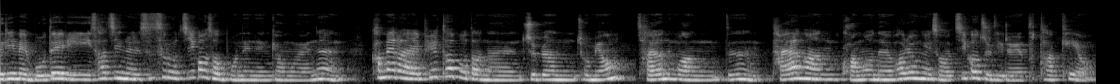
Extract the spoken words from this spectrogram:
그림의 모델이 사진을 스스로 찍어서 보내는 경우에는 카메라의 필터보다는 주변 조명, 자연광 등 다양한 광원을 활용해서 찍어주기를 부탁해요.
